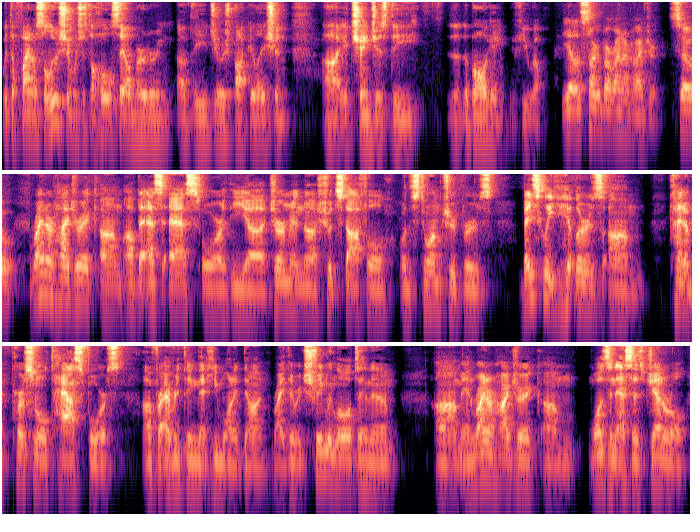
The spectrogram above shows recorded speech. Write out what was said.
with the final solution, which is the wholesale murdering of the Jewish population, uh, it changes the, the the ball game, if you will. Yeah, let's talk about Reinhard Heydrich. So Reinhard Heydrich um, of the SS or the uh, German uh, Schutzstaffel or the Stormtroopers, basically Hitler's um, kind of personal task force uh, for everything that he wanted done. Right, they were extremely loyal to him. Um, and Reinhard Heydrich um, was an SS general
